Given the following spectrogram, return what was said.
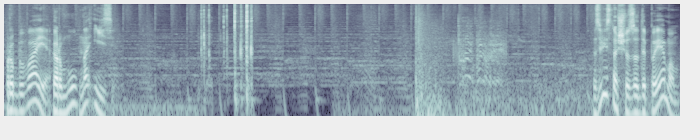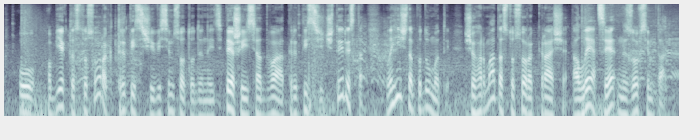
пробиває корму на ізі. Звісно, що за ДПМом у об'єкта 140 3800 одиниць, Т-62 3400 логічно подумати, що гармата 140 краще, але це не зовсім так.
